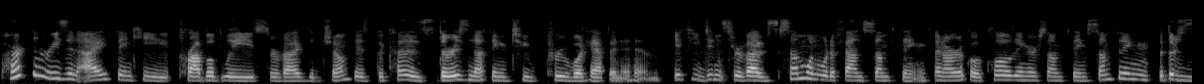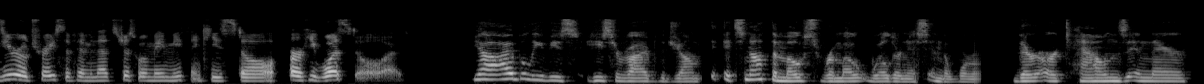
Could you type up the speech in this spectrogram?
Part of the reason I think he probably survived the jump is because there is nothing to prove what happened to him. If he didn't survive, someone would have found something, an article of clothing or something, something, but there's zero trace of him, and that's just what made me think he's still, or he was still alive. Yeah, I believe he's he survived the jump. It's not the most remote wilderness in the world. There are towns in there.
